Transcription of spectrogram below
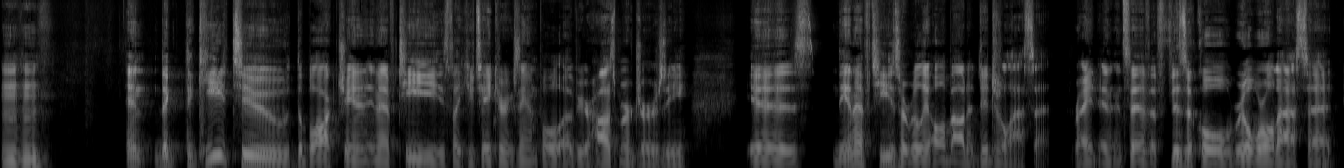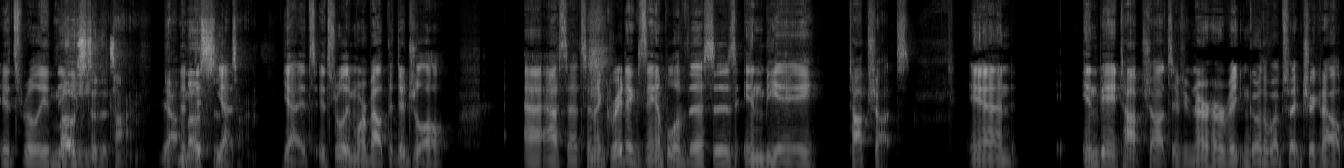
the, mm-hmm. And the the key to the blockchain and NFTs, like you take your example of your Hosmer jersey, is the NFTs are really all about a digital asset, right? And instead of a physical real world asset, it's really the, most of the time, yeah, the di- most of yeah. the time. yeah, it's it's really more about the digital uh, assets. And a great example of this is NBA Top Shots. And NBA Top Shots, if you've never heard of it, you can go to the website and check it out.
